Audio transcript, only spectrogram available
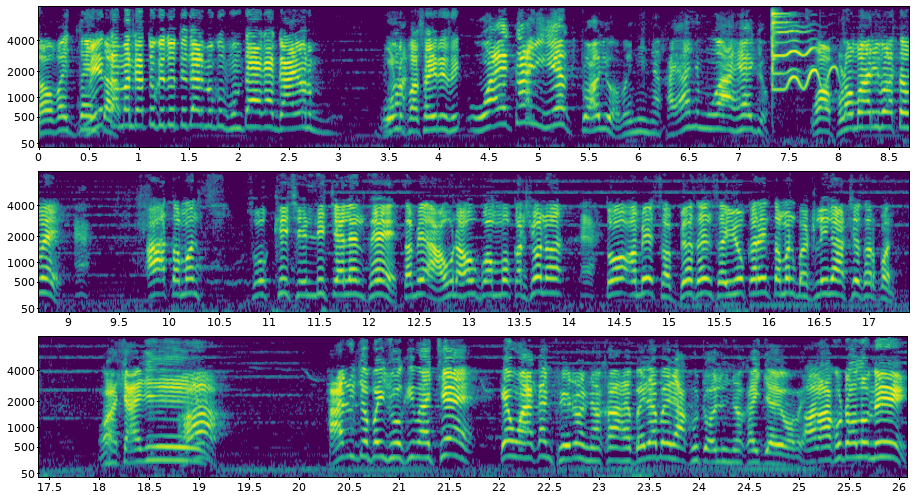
ના ભાઈ જ મેં તમને નતું કીધું તે દાડ મેં ભૂમતા કે ગાયો ઊંડ ફસાઈ રહી છે. ઓય કાંઈ એક ટોલ્યો હવે નહીં નખાય અને હું આ હેજો વાફળો મારી વાત હવે. આ તમને ચોખ્ખી છેલ્લી ચેલેન્જ છે. તમે આવું ને આવું ગામમાં કરશો ને તો અમે સભ્ય થઈને સહયોગ કરીને તમને બદલી નાખશે સરપંચ. ઓ તારી હા. સારું તો ભાઈ જોખી વાત છે. કે હું આકાન ફેરો નખા બરાબર? આખું ટોલું નખાઈ જાય હવે. આખું ટોલું નહીં.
